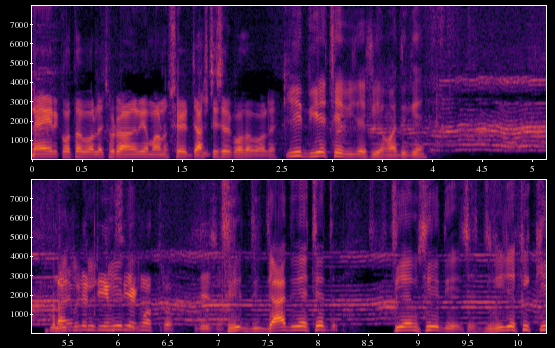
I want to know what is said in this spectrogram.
ন্যায়ের কথা বলে ছোট আংরিয়া মানুষের জাস্টিসের কথা বলে। কি দিয়েছে বিজেপি আমাদেরকে? মানে টিএমসি একমাত্র যা দিয়েছে টিএমসি দিয়েছে। বিজেপি কী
